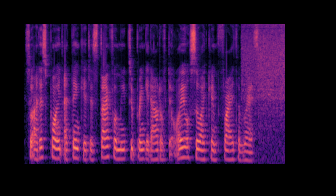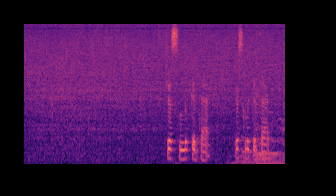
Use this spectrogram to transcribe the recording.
So at this point, I think it is time for me to bring it out of the oil so I can fry the rest. Just look at that. Just look at that.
